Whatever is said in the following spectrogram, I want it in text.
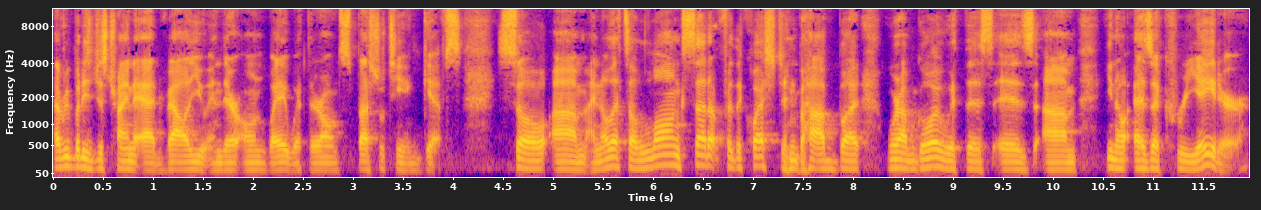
everybody's just trying to add value in their own way with their own specialty and gifts. So um, I know that's a long setup for the question, Bob, but where I'm going with this is, um, you know, as a creator,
